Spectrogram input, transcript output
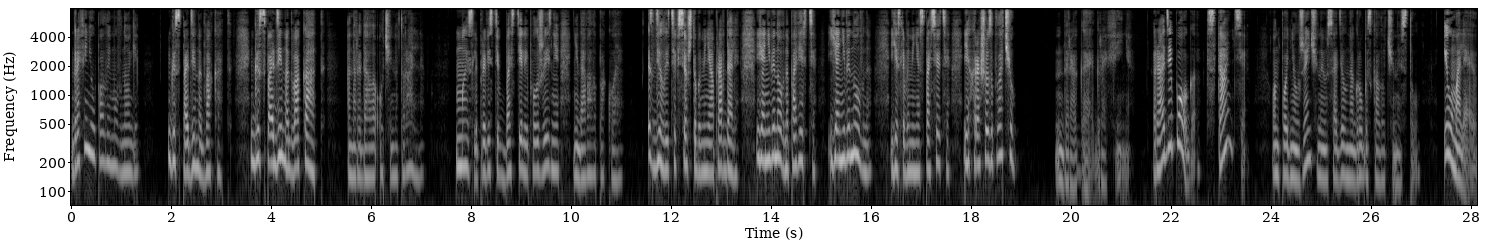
графиня упала ему в ноги. «Господин адвокат! Господин адвокат!» Она рыдала очень натурально. Мысль провести в Бастилии полжизни не давала покоя. Сделайте все, чтобы меня оправдали. Я невиновна, поверьте. Я невиновна. Если вы меня спасете, я хорошо заплачу. Дорогая графиня, ради бога, встаньте. Он поднял женщину и усадил на грубо сколоченный стул. И умоляю,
